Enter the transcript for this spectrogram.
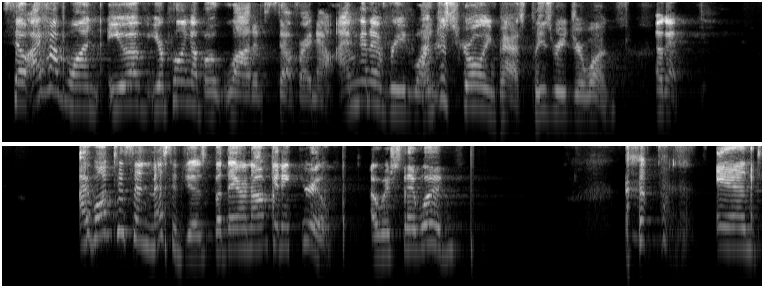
so I have one. You have you're pulling up a lot of stuff right now. I'm gonna read one. I'm just scrolling past. Please read your one. okay. I want to send messages, but they are not getting through. I wish they would. and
